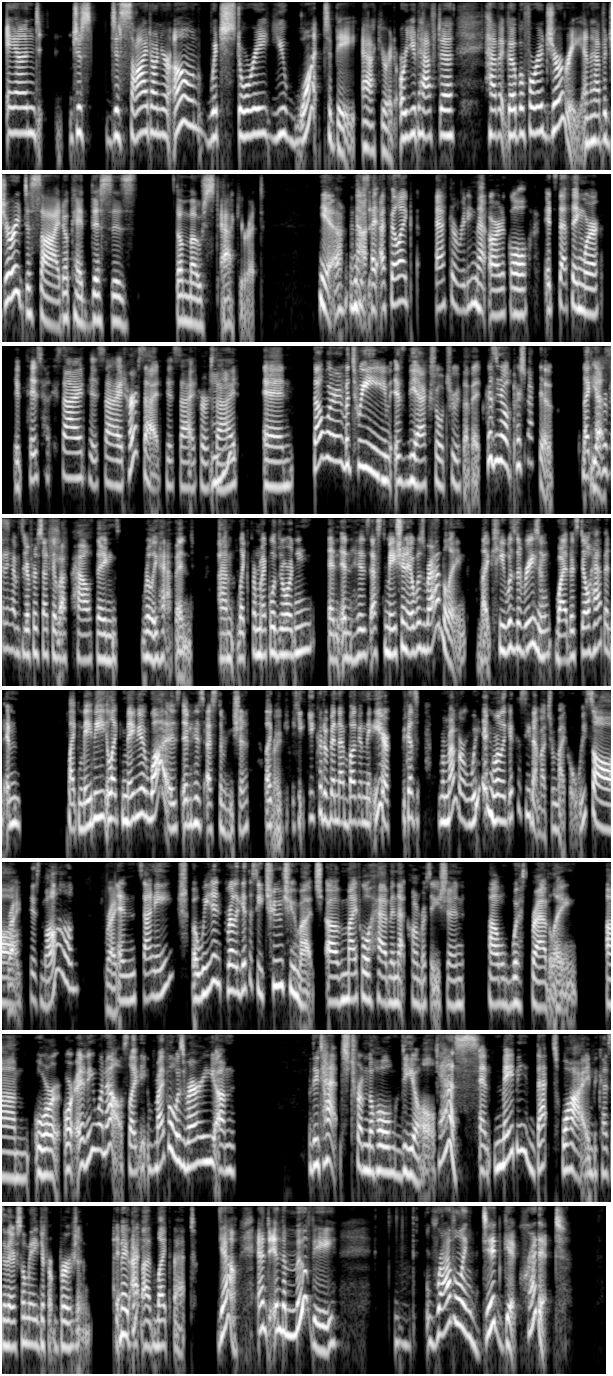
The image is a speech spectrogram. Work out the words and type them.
and just decide on your own which story you want to be accurate or you'd have to have it go before a jury and have a jury decide okay this is the most accurate yeah no I, I, feel like after reading that article it's that thing where it's his side his side her side his side her mm-hmm. side and somewhere in between is the actual truth of it because you know perspective like yes. everybody has their perspective of how things really happened. Um, like for Michael Jordan and in his estimation, it was Raveling. Like he was the reason why this still happened. And like maybe, like maybe it was in his estimation. Like right. he, he could have been that bug in the ear because remember, we didn't really get to see that much of Michael. We saw right. his mom right. and Sonny, but we didn't really get to see too, too much of Michael having that conversation um, with Raveling um, or or anyone else. Like Michael was very um, detached from the whole deal. Yes, and maybe that's why because there's so many different versions. Maybe I, I like that. Yeah, and in the movie, Raveling did get credit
